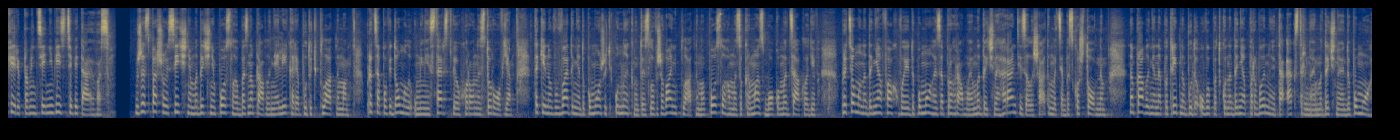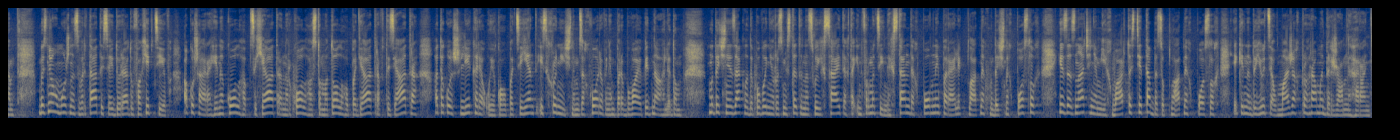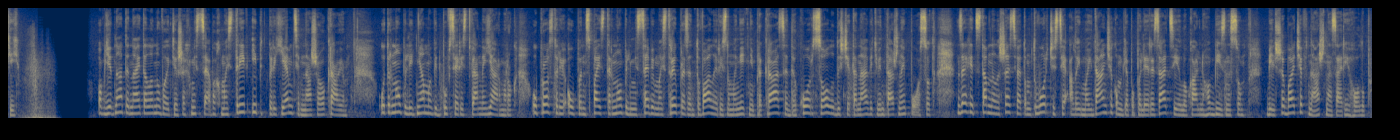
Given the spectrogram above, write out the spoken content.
ефірі провінційні вісті. Вітаю вас. Вже з 1 січня медичні послуги без направлення лікаря будуть платними. Про це повідомили у Міністерстві охорони здоров'я. Такі нововведення допоможуть уникнути зловживань платними послугами, зокрема з боку медзакладів. При цьому надання фахової допомоги за програмою медичних гарантій залишатиметься безкоштовним. Направлення не потрібне буде у випадку надання первинної та екстреної медичної допомоги. Без нього можна звертатися й до ряду фахівців: акушера, гінеколога, психіатра, нарколога, стоматолога, педіатра, фтизіатра, а також лікаря, у якого пацієнт із хронічним захворюванням перебуває під наглядом. Медичні заклади повинні розмістити на своїх сайтах та інформаційних стендах повний перелік платних медичних послуг із зазначенням їх вартості та безоплатних послуг, які надаються в межах програми державних гарантій. Об'єднати найталановитіших місцевих майстрів і підприємців нашого краю. У Тернополі днями відбувся різдвяний ярмарок. У просторі Open Space Тернопіль місцеві майстри презентували різноманітні прикраси, декор, солодощі та навіть вінтажний посуд. Захід став не лише святом творчості, але й майданчиком для популяризації локального бізнесу. Більше бачив наш Назарій Голуб.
